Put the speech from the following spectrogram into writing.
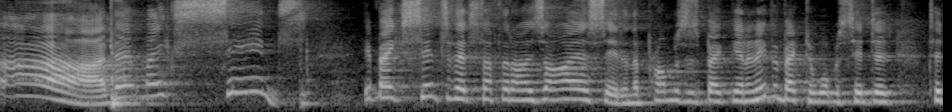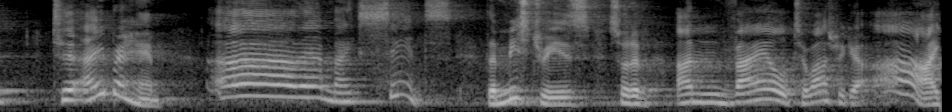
ah, that makes sense. It makes sense of that stuff that Isaiah said and the promises back then, and even back to what was said to, to, to Abraham. Ah, that makes sense. The mystery is sort of unveiled to us. We go, ah, I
